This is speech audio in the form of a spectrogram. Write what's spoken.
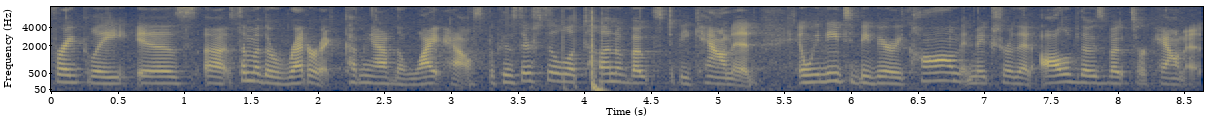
frankly, is uh, some of the rhetoric coming out of the White House because there's still a ton of votes to be counted, and we need to be very calm and make sure that all of those votes are counted.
